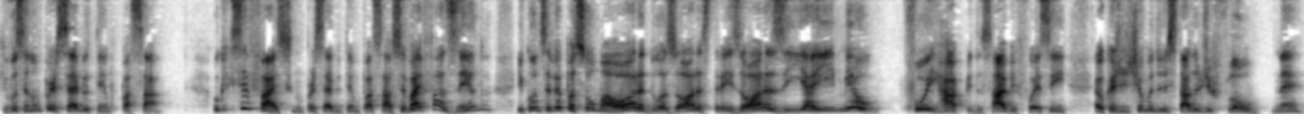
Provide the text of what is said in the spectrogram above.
que você não percebe o tempo passar. O que, que você faz que não percebe o tempo passar? Você vai fazendo e quando você vê passou uma hora, duas horas, três horas e aí, meu, foi rápido, sabe? Foi assim, é o que a gente chama de um estado de flow, né?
